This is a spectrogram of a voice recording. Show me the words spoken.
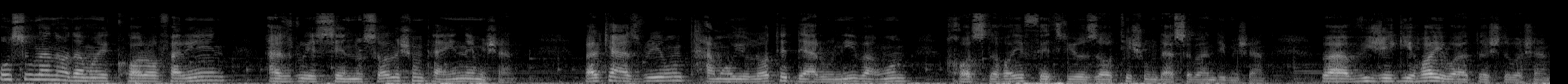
اصولا آدم های کارآفرین از روی سن و سالشون تعیین نمیشن بلکه از روی اون تمایلات درونی و اون خواسته های فطری و ذاتیشون دسته بندی میشن و ویژگی هایی باید داشته باشن.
